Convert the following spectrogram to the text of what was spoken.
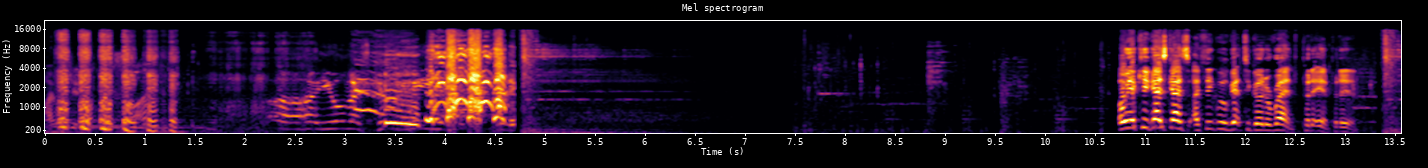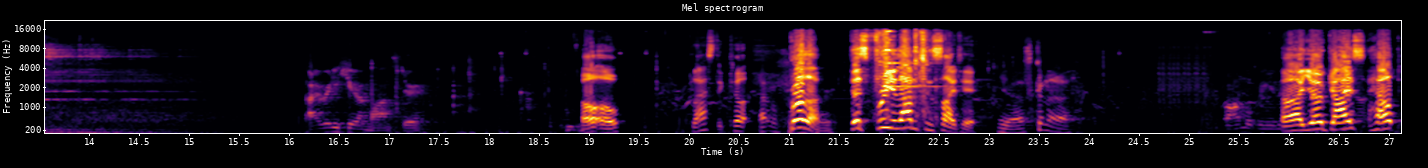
Why would you? What the? Oh, you almost killed me. Oh yeah, okay, guys, guys, I think we'll get to go to rent. Put it in, put it in. I already hear a monster. Uh-oh. Plastic cup. I have a free Brother, sword. there's three lamps inside here. Yeah, it's gonna. Oh, I'm opening it. Uh, yo, guys, help,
